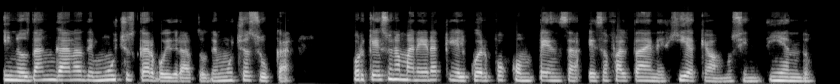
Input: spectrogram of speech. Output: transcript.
y nos dan ganas de muchos carbohidratos, de mucho azúcar porque es una manera que el cuerpo compensa esa falta de energía que vamos sintiendo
